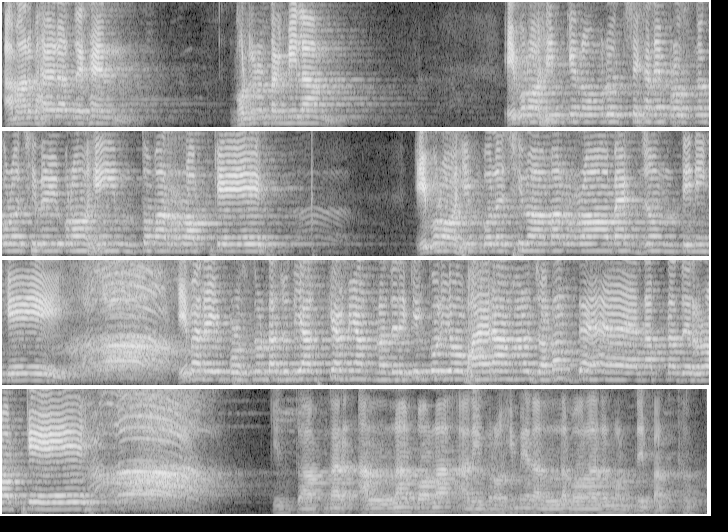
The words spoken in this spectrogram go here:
আমার ভাইরা দেখেন ঘটনাটা মিলাম ইব্রাহিমকে নমরুদ সেখানে প্রশ্ন করেছিল, ইব্রাহিম, তোমার রবকে? ইব্রাহিম বলেছিল, আমার রব একজন, তিনি কে? এবার এই প্রশ্নটা যদি আজকে আমি আপনাদেরকে করি, ও ভাইরা আমার জবাব দেন, আপনাদের রবকে কিন্তু আপনার আল্লাহ বলা আর ইব্রাহিমের আল্লাহ বলার মধ্যে পার্থক্য।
